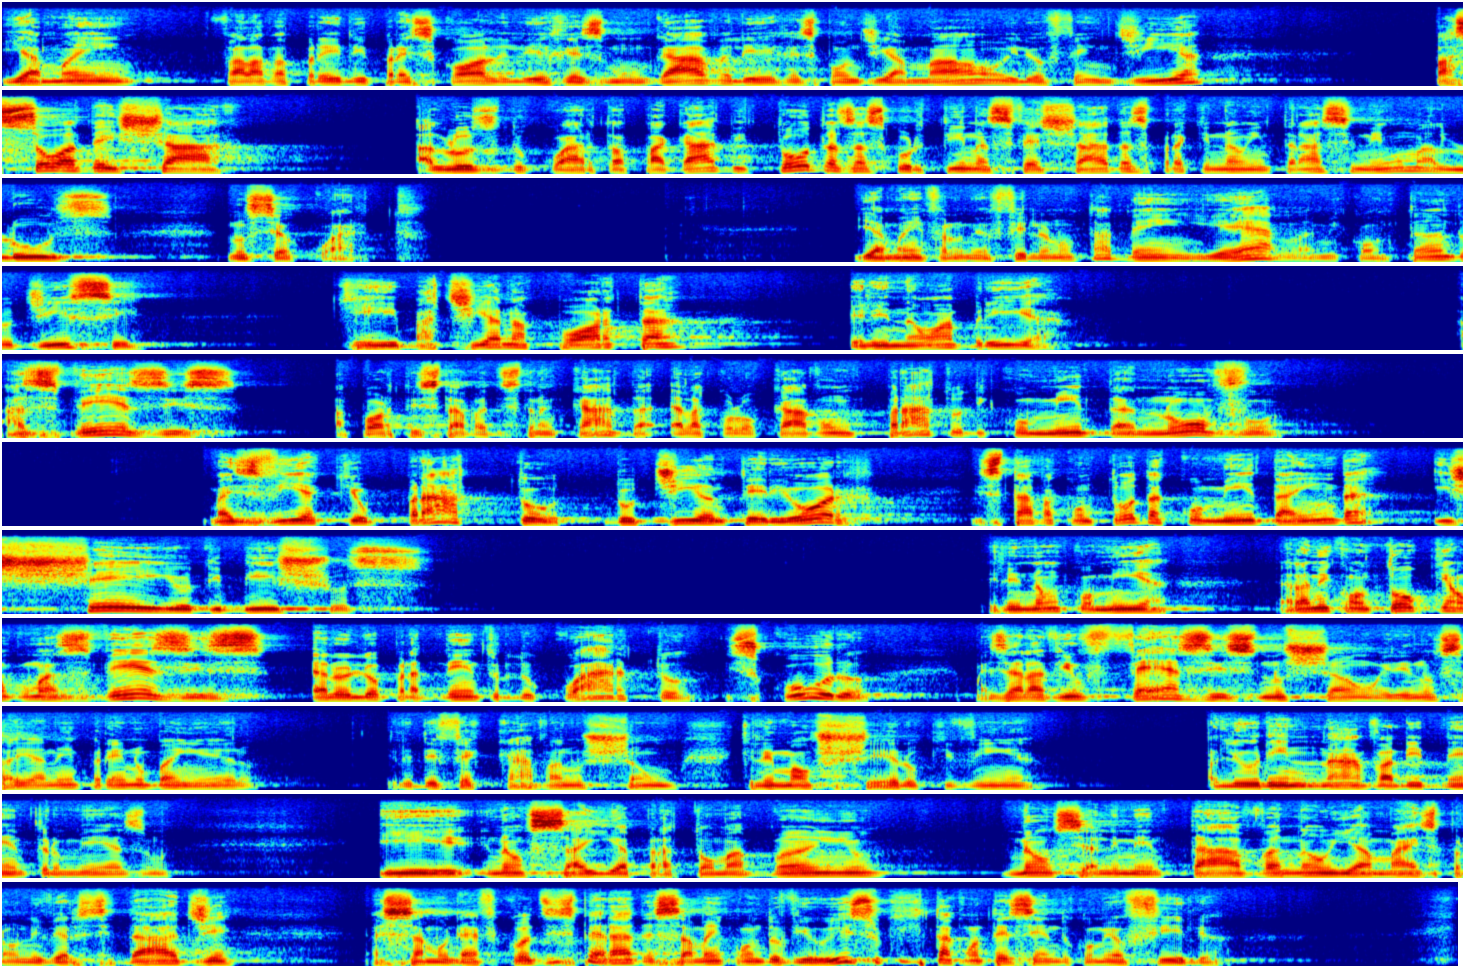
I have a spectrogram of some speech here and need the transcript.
E a mãe falava para ele ir para a escola, ele resmungava, ele respondia mal, ele ofendia. Passou a deixar a luz do quarto apagada e todas as cortinas fechadas para que não entrasse nenhuma luz no seu quarto. E a mãe falou: Meu filho não está bem. E ela, me contando, disse que batia na porta, ele não abria. Às vezes, a porta estava destrancada, ela colocava um prato de comida novo, mas via que o prato do dia anterior estava com toda a comida ainda e cheio de bichos. Ele não comia. Ela me contou que algumas vezes ela olhou para dentro do quarto escuro mas ela viu fezes no chão, ele não saía nem para ir no banheiro. Ele defecava no chão, aquele mau cheiro que vinha. Ele urinava ali dentro mesmo. E não saía para tomar banho, não se alimentava, não ia mais para a universidade. Essa mulher ficou desesperada, essa mãe, quando viu isso: o que está acontecendo com meu filho?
